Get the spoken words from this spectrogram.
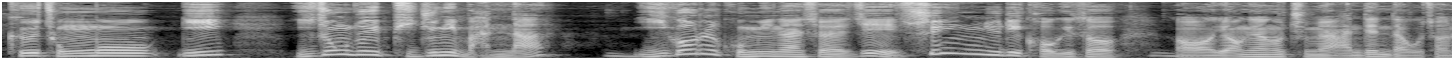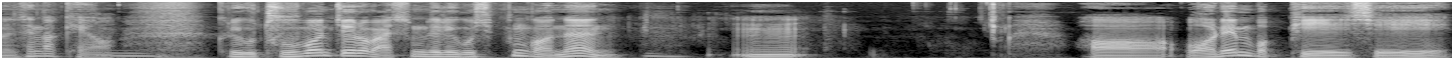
그 종목이 이 정도의 비중이 맞나? 이거를 고민하셔야지 수익률이 거기서 어, 영향을 주면 안 된다고 저는 생각해요. 그리고 두 번째로 말씀드리고 싶은 거는 음, 어, 워렌 버핏이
